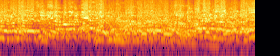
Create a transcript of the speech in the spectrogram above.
no, no,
